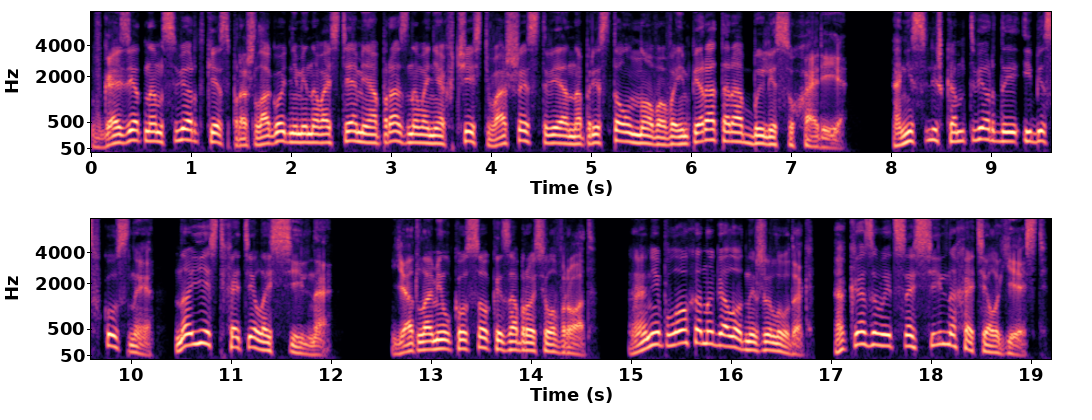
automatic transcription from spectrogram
В газетном свертке с прошлогодними новостями о празднованиях в честь вошествия на престол нового императора были сухари. Они слишком твердые и безвкусные, но есть хотелось сильно. Я отломил кусок и забросил в рот. А неплохо на голодный желудок. Оказывается, сильно хотел есть.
